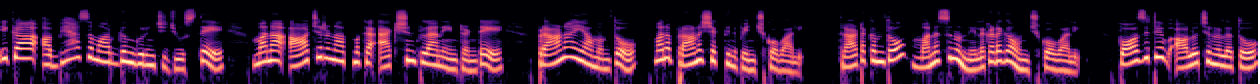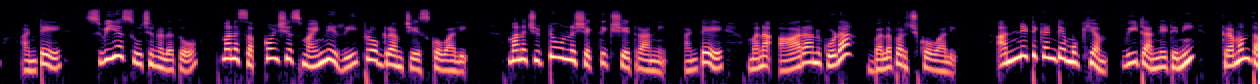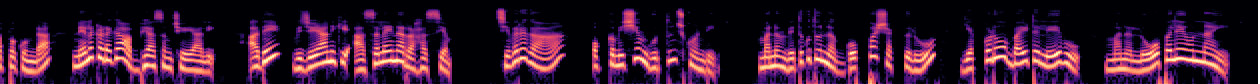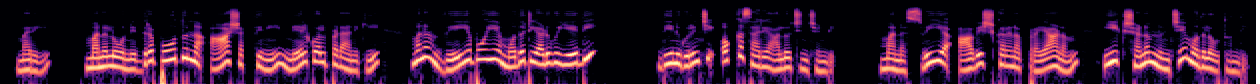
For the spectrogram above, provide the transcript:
ఇక అభ్యాస మార్గం గురించి చూస్తే మన ఆచరణాత్మక యాక్షన్ ప్లాన్ ఏంటంటే ప్రాణాయామంతో మన ప్రాణశక్తిని పెంచుకోవాలి. త్రాటకంతో మనసును నిలకడగా ఉంచుకోవాలి. పాజిటివ్ ఆలోచనలతో అంటే స్వీయ సూచనలతో మన సబ్కాన్షియస్ మైండ్ని రీప్రోగ్రామ్ చేసుకోవాలి. మన చుట్టూ ఉన్న శక్తి క్షేత్రాన్ని అంటే మన ఆరాను కూడా బలపరుచుకోవాలి. అన్నిటికంటే ముఖ్యం వీటన్నిటినీ క్రమం తప్పకుండా నిలకడగా అభ్యాసం చేయాలి. అదే విజయానికి అసలైన రహస్యం. చివరగా ఒక్క విషయం గుర్తుంచుకోండి. మనం వెతుకుతున్న గొప్ప శక్తులు ఎక్కడో బయట లేవు మన లోపలే ఉన్నాయి. మరి మనలో నిద్రపోతున్న ఆ శక్తిని మేల్కొల్పడానికి మనం వేయబోయే మొదటి అడుగు ఏది? దీని గురించి ఒక్కసారి ఆలోచించండి. మన స్వీయ ఆవిష్కరణ ప్రయాణం ఈ క్షణం నుంచే మొదలవుతుంది.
